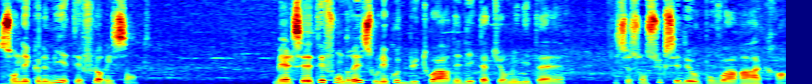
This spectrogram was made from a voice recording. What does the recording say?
son économie était florissante. Mais elle s'est effondrée sous les coups de butoir des dictatures militaires qui se sont succédées au pouvoir à Accra.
